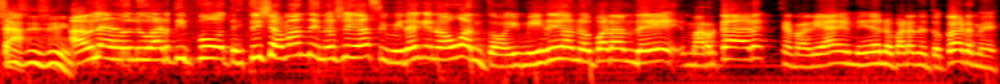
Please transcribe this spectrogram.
O sea, Sí, sí, sí. habla de un lugar tipo, te estoy llamando y no llegas y mirá que no aguanto. Y mis dedos no paran de marcar, que en realidad mis dedos no paran de tocarme.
